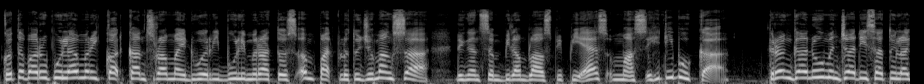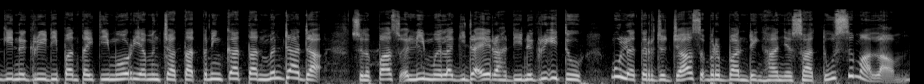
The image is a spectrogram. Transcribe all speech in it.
Kota Baru pula merekodkan seramai 2,547 mangsa dengan 19 PPS masih dibuka. Terengganu menjadi satu lagi negeri di pantai timur yang mencatat peningkatan mendadak selepas lima lagi daerah di negeri itu mula terjejas berbanding hanya satu semalam.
